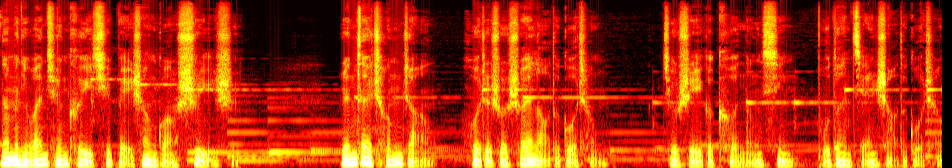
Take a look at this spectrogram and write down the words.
那么你完全可以去北上广试一试。人在成长或者说衰老的过程，就是一个可能性不断减少的过程。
